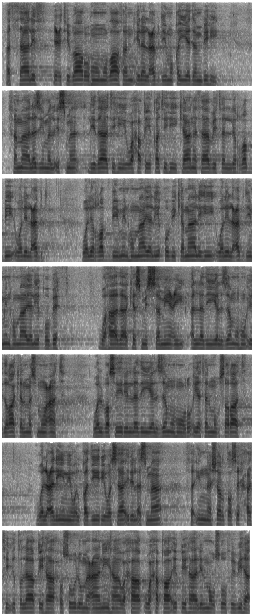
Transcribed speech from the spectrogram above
الثالث اعتباره مضافا إلى العبد مقيدا به. فما لزم الاسم لذاته وحقيقته كان ثابتا للرب وللعبد. وللرب منه ما يليق بكماله وللعبد منه ما يليق به وهذا كاسم السميع الذي يلزمه إدراك المسموعات والبصير الذي يلزمه رؤية المبصرات والعليم والقدير وسائر الأسماء فإن شرط صحة إطلاقها حصول معانيها وحقائقها للموصوف بها.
